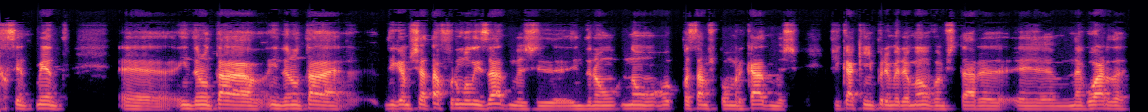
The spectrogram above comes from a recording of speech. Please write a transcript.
recentemente, uh, ainda não está, ainda não está digamos, já está formalizado, mas eh, ainda não, não passámos para o mercado, mas fica aqui em primeira mão, vamos estar eh, na Guarda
